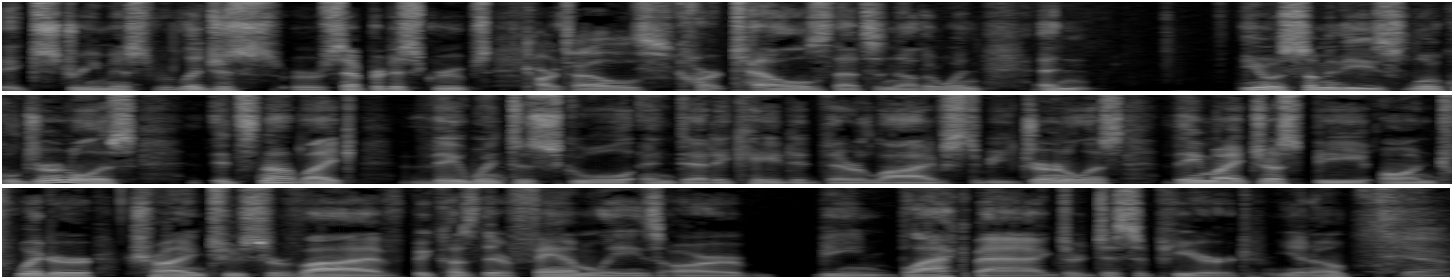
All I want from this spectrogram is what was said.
extremist religious or separatist groups, cartels. Cartels that's another one. And you know, some of these local journalists, it's not like they went to school and dedicated their lives to be journalists. They might just be on Twitter trying to survive because their families are being black bagged or disappeared, you know? Yeah.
